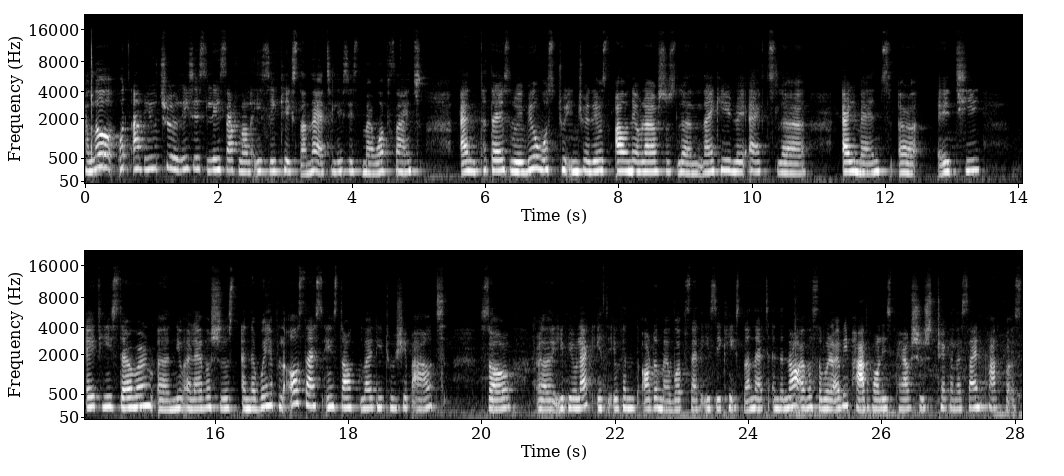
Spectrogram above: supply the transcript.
Hello, what's up YouTube? This is Lisa from yeezykickss.net. This is my website. And today's review was to introduce our new levels, the Nike React the Element uh, 80, 87 uh, new level shoes. And we have all sizes in stock ready to ship out. So uh, if you like it, you can order my website yeezykickss.net. And now I will survey every part for this pair of shoes. Check the side part first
